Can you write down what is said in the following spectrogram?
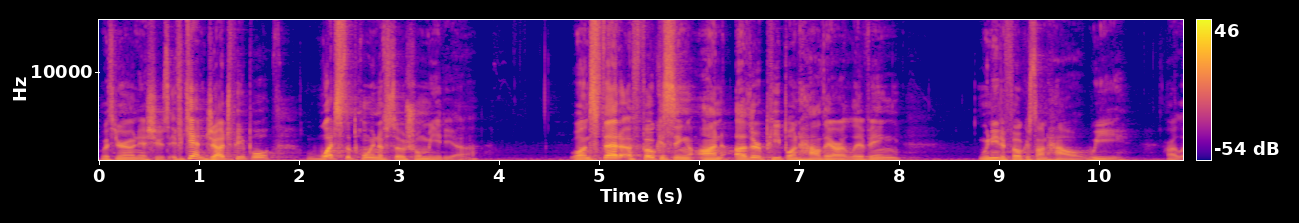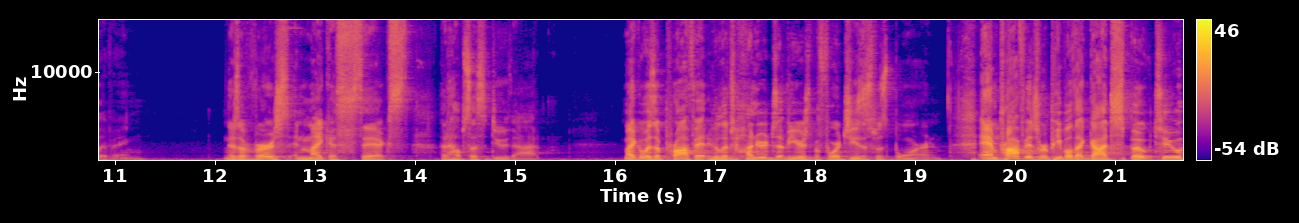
with your own issues? If you can't judge people, what's the point of social media? Well, instead of focusing on other people and how they are living, we need to focus on how we are living. And there's a verse in Micah 6 that helps us do that. Micah was a prophet who lived hundreds of years before Jesus was born. And prophets were people that God spoke to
